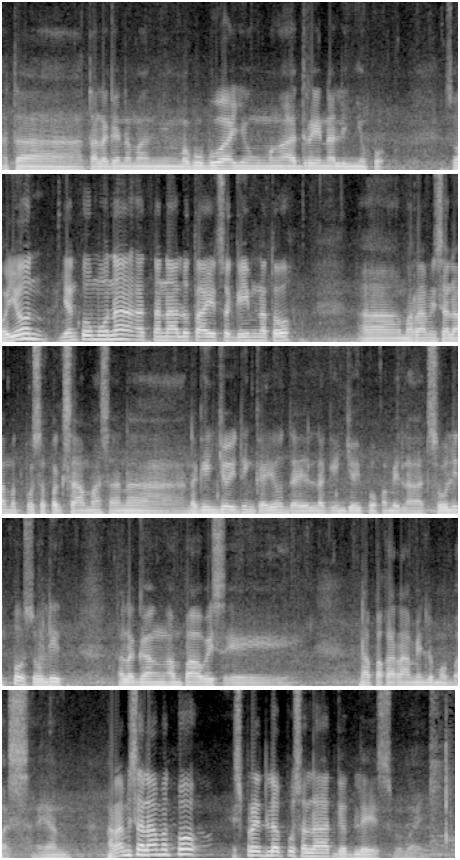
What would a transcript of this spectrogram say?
At ah, talaga naman mabubuhay yung mga adrenaline nyo po. So yun, yan po muna at nanalo tayo sa game na to. Ah, maraming salamat po sa pagsama. Sana nag-enjoy din kayo dahil nag-enjoy po kami lahat. Solid po, solid. Talagang ang pawis eh napakaraming lumabas. Ayan. Maraming salamat po. Spread love po sa lahat. God bless. Bye-bye.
